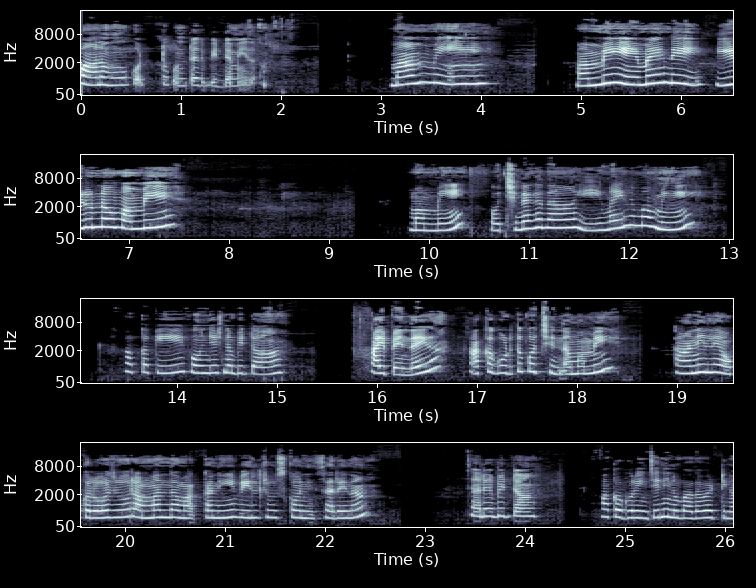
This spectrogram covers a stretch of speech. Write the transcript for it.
పానము కొట్టుకుంటుంది బిడ్డ మీద. మమ్మీ మమ్మీ ఏమైంది? ఈడున్నావు మమ్మీ? మమ్మీ వచ్చిన కదా ఏమైంది ఫోన్ చేసిన బిడ్డ. అయిపోయిందా ఇక? అక్క గుర్తుకొచ్చిందా మమ్మీ? కానీలే ఒకరోజు రమ్మందాం అక్కని వీలు చూసుకొని సరేనా? సరే బిడ్డ. అక్క గురించి నేను బాధపెట్టిన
